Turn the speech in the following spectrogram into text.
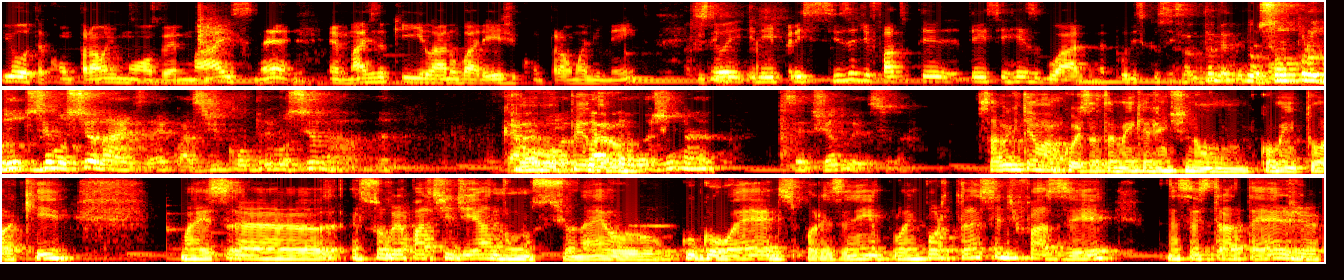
E outra, comprar um imóvel é mais, né? É mais do que ir lá no varejo e comprar um alimento. Então, Sim. ele precisa de fato ter, ter esse resguardo, né? Por isso que eu Exatamente. Não são produtos emocionais, né? Quase de compra emocional, né? O cara Ô, Pedro, hoje, né? Sentindo isso, né? Sabe que tem uma coisa também que a gente não comentou aqui, mas uh, é sobre a parte de anúncio, né? O Google Ads, por exemplo, a importância de fazer nessa estratégia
